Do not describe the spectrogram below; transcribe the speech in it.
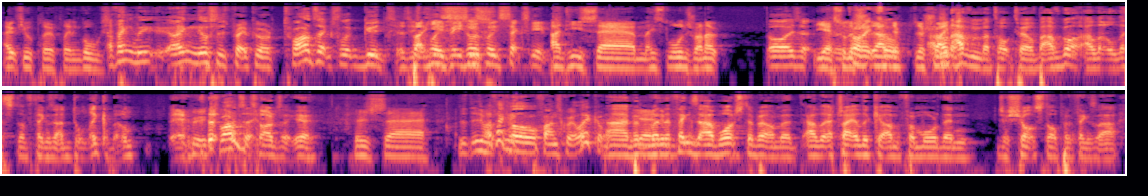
outfield player playing goals. I think Le- I think Nielsen's pretty poor. Twardzik's looked good as he's But played, he's- but he's only played six games. And he's, um, his loans run out. Oh, is it? Yeah, so Right. there's- Alright, uh, so they're- they're I trying- don't have him in my top 12, but I've got a little list of things that I don't like about him. Who, Twardzik? Twardzik, yeah. There's, uh, th- th- I think Motherwell fans quite like him. Uh, but Yeah, when the- the things that I've watched about him, I, I, I try to look at him for more than just shot stop and things like that.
